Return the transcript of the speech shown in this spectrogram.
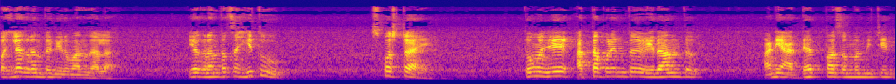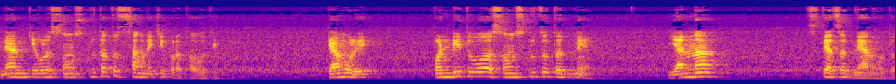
पहिला ग्रंथ निर्माण झाला या ग्रंथाचा हेतू स्पष्ट आहे. तो म्हणजे आत्तापर्यंत वेदांत आणि अध्यात्मासंबंधीचे ज्ञान केवळ संस्कृतातच सांगण्याची प्रथा होती. त्यामुळे पंडित व संस्कृत तज्ज्ञ यांना त्याचं ज्ञान होतं.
